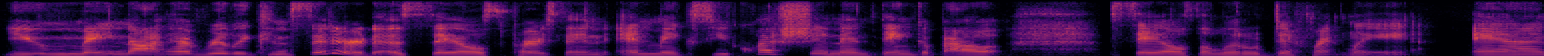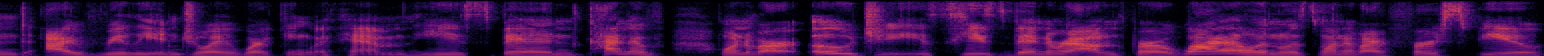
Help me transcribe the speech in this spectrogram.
you may not have really considered a salesperson and makes you question and think about sales a little differently. And I really enjoy working with him. He's been kind of one of our OGs. He's been around for a while and was one of our first few.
